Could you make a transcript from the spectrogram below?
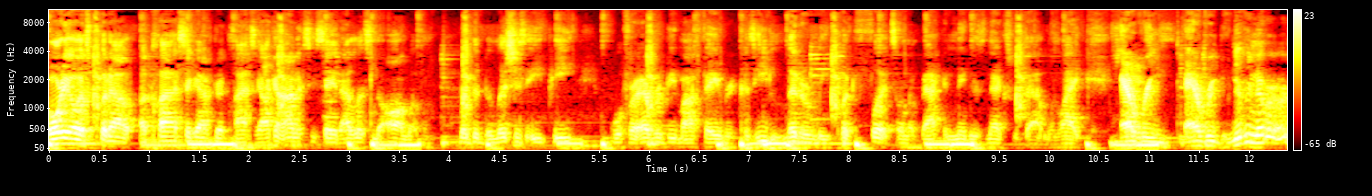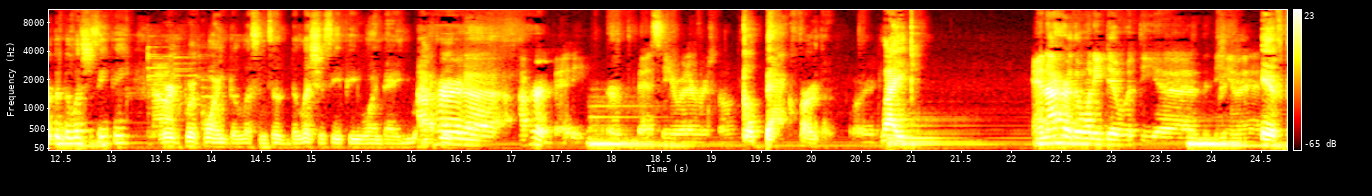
Oreo has put out a classic after a classic. I can honestly say that I listened to all of them, but the Delicious EP will forever be my favorite because he literally put foots on the back of niggas' necks with that one. Like every every. You ever never heard the Delicious EP? No. We're, we're going to listen to the Delicious EP one day. You I've heard, uh, I've heard Betty or Betsy or whatever it's called. go back further. Like and I heard the one he did with the uh, the DMA. if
